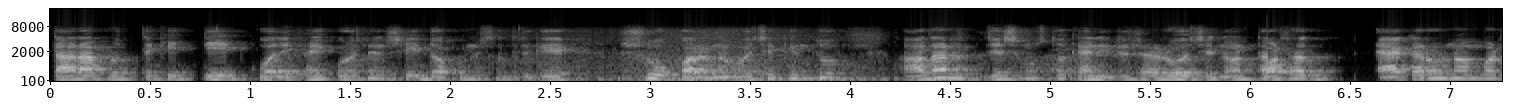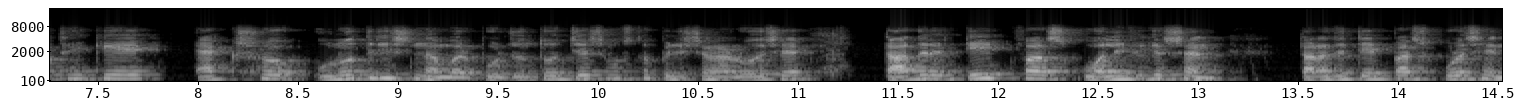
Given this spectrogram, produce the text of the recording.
তারা প্রত্যেকে টেট কোয়ালিফাই করেছেন, সেই ডকুমেন্টস তাদেরকে শো করানো হয়েছে। কিন্তু আদার যে সমস্ত ক্যান্ডিডেটরা রয়েছেন, অর্থাৎ এগারো নম্বর থেকে একশো উনত্রিশ নাম্বার পর্যন্ত যে সমস্ত পিটিশনার রয়েছে, তাদের টেট পাস কোয়ালিফিকেশন তারা যে টেট পাস করেছেন,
